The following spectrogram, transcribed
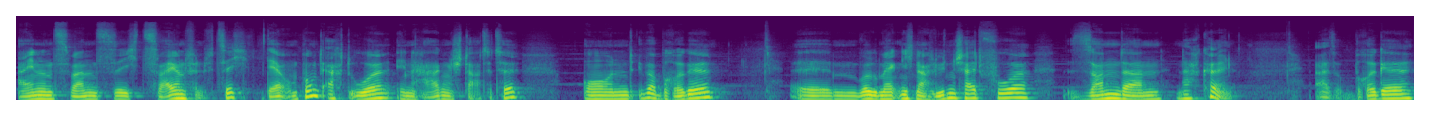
2152, der um Punkt 8 Uhr in Hagen startete und über Brügge, ähm, wohlgemerkt nicht nach Lüdenscheid fuhr, sondern nach Köln. Also Brügge,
